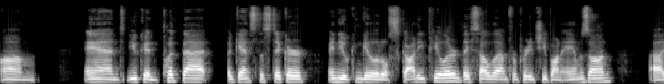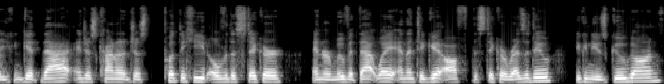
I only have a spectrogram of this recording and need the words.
Um, and you could put that against the sticker and you can get a little Scotty peeler. They sell them for pretty cheap on Amazon. Uh, you can get that and just kind of just put the heat over the sticker and remove it that way. And then to get off the sticker residue, you can use Goo Gone.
